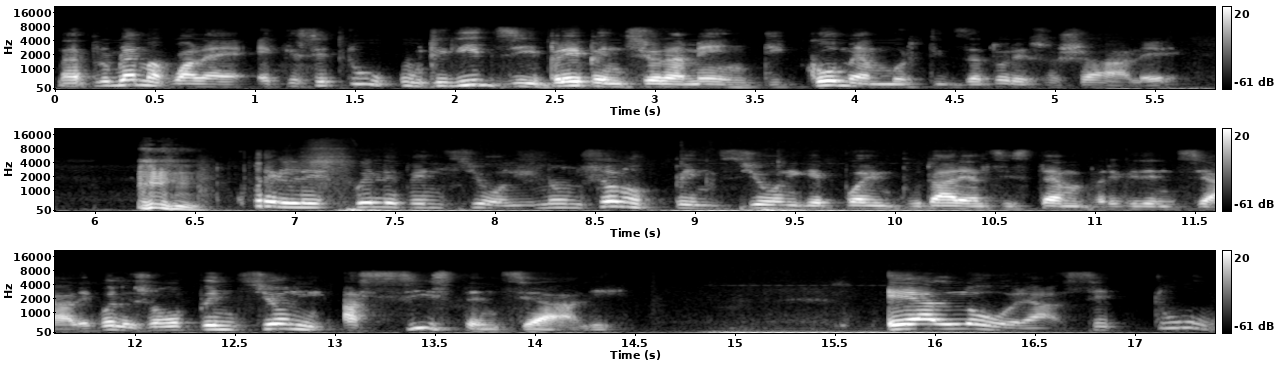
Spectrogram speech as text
ma il problema qual è? È che se tu utilizzi i prepensionamenti come ammortizzatore sociale, quelle, quelle, pensioni non sono pensioni che puoi imputare al sistema previdenziale, quelle sono pensioni assistenziali. E allora, se tu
